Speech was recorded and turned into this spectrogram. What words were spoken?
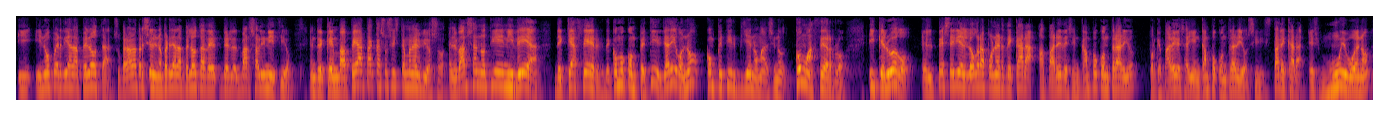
y, no perdía la pelota, superaba la presión y no perdía la pelota del Barça al inicio, entre que Mbappé ataca su sistema nervioso, el Barça no tiene ni idea de qué hacer, de cómo competir, ya digo, no competir bien o mal, sino cómo hacerlo, y que luego el PSG logra poner de cara a Paredes en campo contrario, porque Paredes ahí en campo contrario, si está de cara, es muy bueno,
